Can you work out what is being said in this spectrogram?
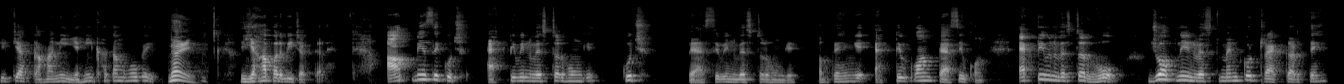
कि क्या कहानी यहीं खत्म हो गई? नहीं। यहाँ पर भी चक्कर है। आप में से कुछ एक्टिव इन्वेस्टर होंगे कुछ पैसिव इन्वेस्टर होंगे। अब कहेंगे, एक्टिव कौन? पैसिव कौन? एक्टिव इन्वेस्टर वो, जो अपने इन्वेस्टमेंट को ट्रैक करते हैं।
